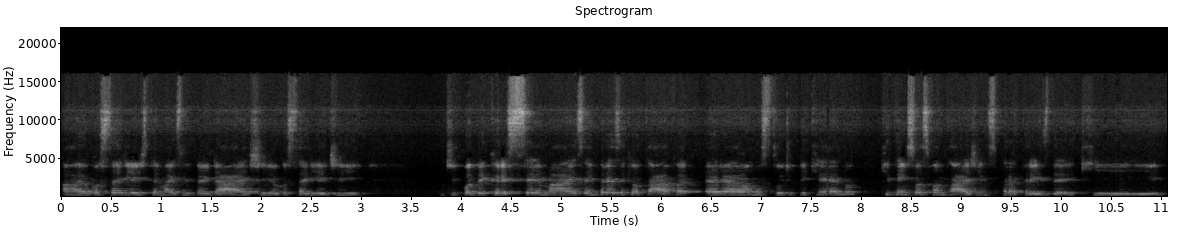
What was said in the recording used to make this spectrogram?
ah, eu gostaria de ter mais liberdade, eu gostaria de, de poder crescer mais. A empresa que eu estava era um estúdio pequeno que tem suas vantagens para 3D, que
